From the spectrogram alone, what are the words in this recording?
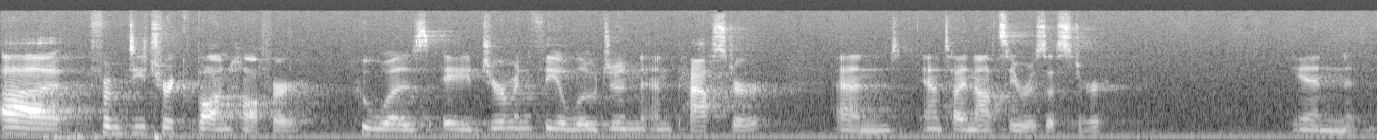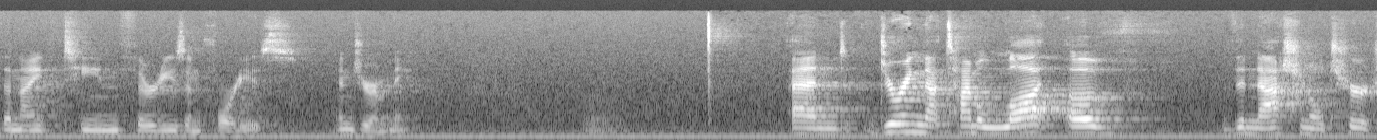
uh, from Dietrich Bonhoeffer, who was a German theologian and pastor and anti Nazi resistor in the 1930s and 40s in Germany. And during that time, a lot of the national church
